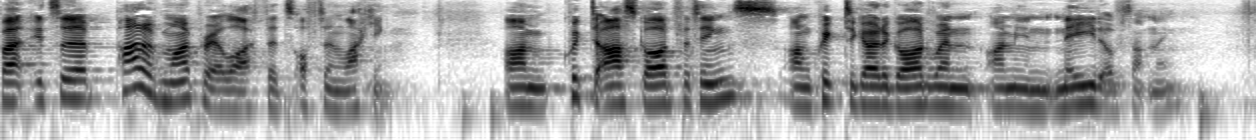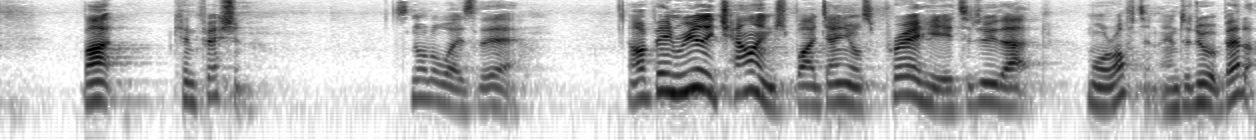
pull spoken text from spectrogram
but it's a part of my prayer life that's often lacking. I'm quick to ask God for things. I'm quick to go to God when I'm in need of something. But confession, it's not always there. I've been really challenged by Daniel's prayer here to do that more often and to do it better.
